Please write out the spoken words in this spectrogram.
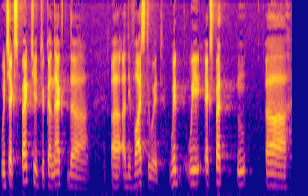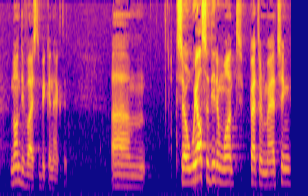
which expect you to connect the, uh, a device to it. We, we expect uh, non-device to be connected. Um, so we also didn't want pattern matching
